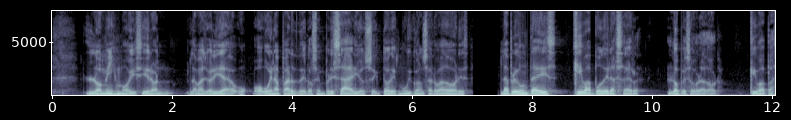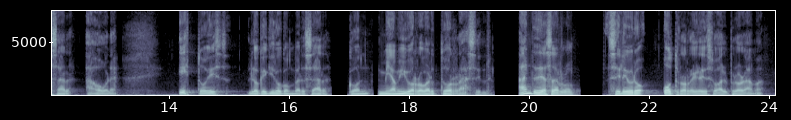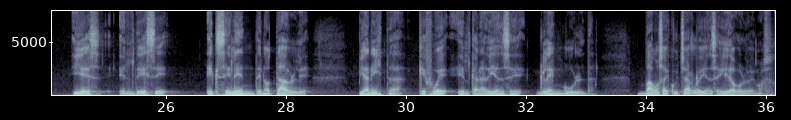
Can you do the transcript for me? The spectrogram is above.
lo mismo hicieron la mayoría o buena parte de los empresarios, sectores muy conservadores. La pregunta es, ¿qué va a poder hacer López Obrador? ¿Qué va a pasar ahora? Esto es lo que quiero conversar con mi amigo Roberto Russell. Antes de hacerlo, celebro otro regreso al programa, y es el de ese excelente, notable pianista que fue el canadiense Glenn Gould. Vamos a escucharlo y enseguida volvemos.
